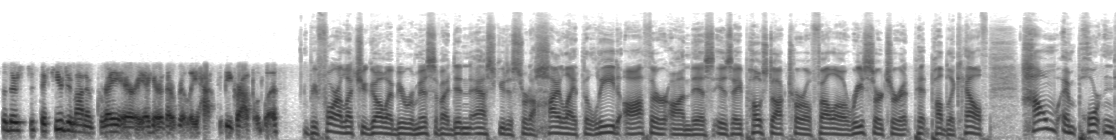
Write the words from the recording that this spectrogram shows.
So there's just a huge amount of gray area here that really has to be grappled with. Before I let you go, I'd be remiss if I didn't ask you to sort of highlight the lead author on this is a postdoctoral fellow, a researcher at Pitt Public Health. How important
